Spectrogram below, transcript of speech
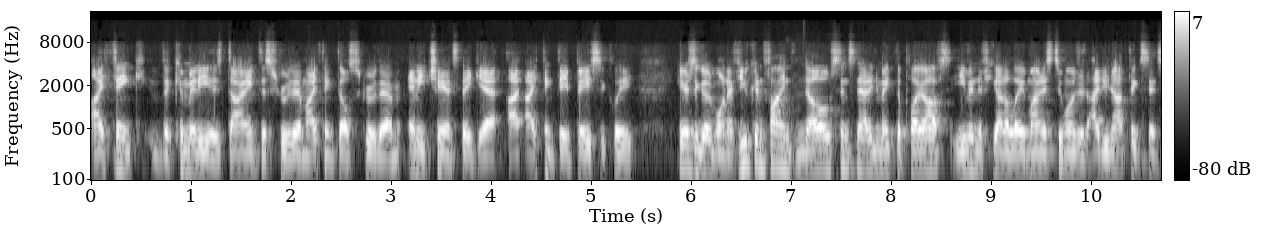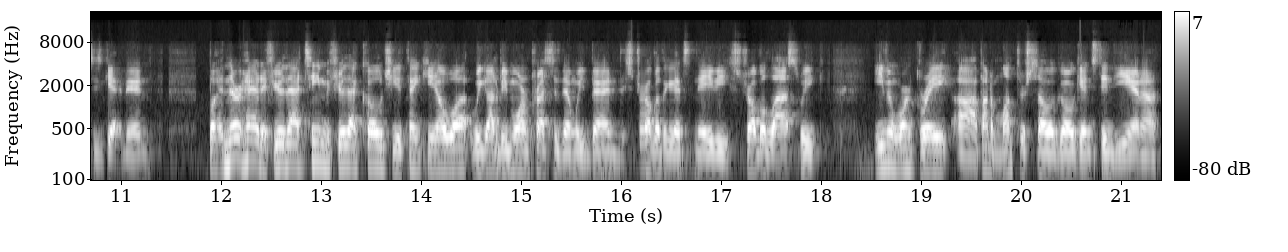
I think the committee is dying to screw them. I think they'll screw them any chance they get. I, I think they basically. Here's a good one. If you can find no Cincinnati to make the playoffs, even if you got to lay minus 200, I do not think Cincy's getting in. But in their head, if you're that team, if you're that coach, you think, you know what, we got to be more impressive than we've been. They struggled against Navy, struggled last week, even weren't great uh, about a month or so ago against Indiana.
